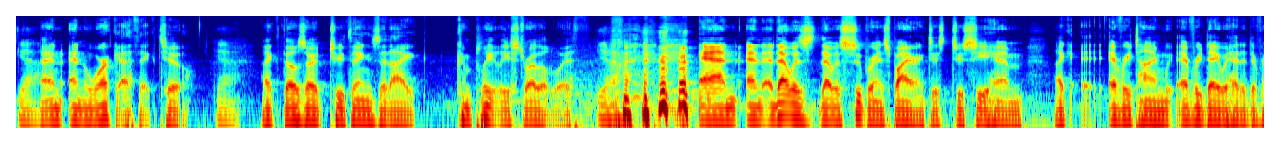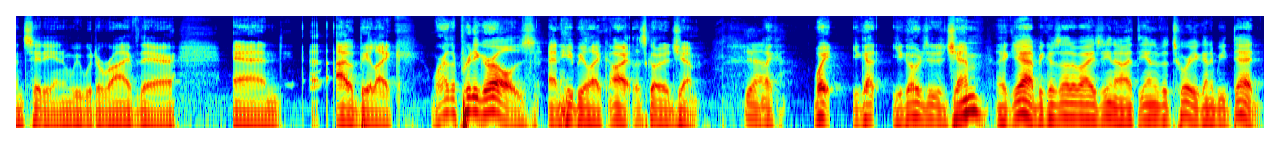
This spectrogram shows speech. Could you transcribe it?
Yeah. and and work ethic too. yeah, Like those are two things that I completely struggled with. yeah, and and that was that was super inspiring to to see him like every time every day we had a different city and we would arrive there and uh, I would be like where are the pretty girls and he'd be like all right let's go to the gym Yeah. like wait you got you go to the gym like yeah because otherwise you know at the end of the tour you're going to be dead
